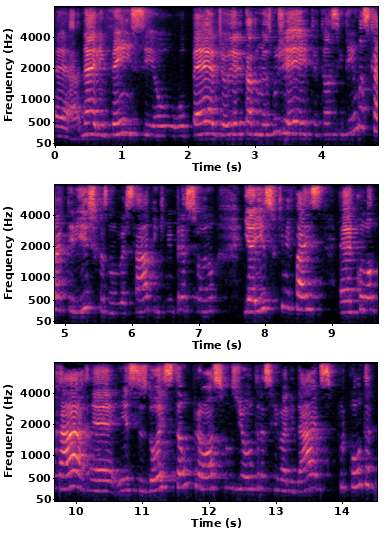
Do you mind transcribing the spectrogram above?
é, né, ele vence ou, ou, perde, ou ele tá do mesmo jeito. Então, assim, tem umas características no Verstappen que me impressionam, e é isso que me faz é, colocar é, esses dois tão próximos de outras rivalidades por conta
